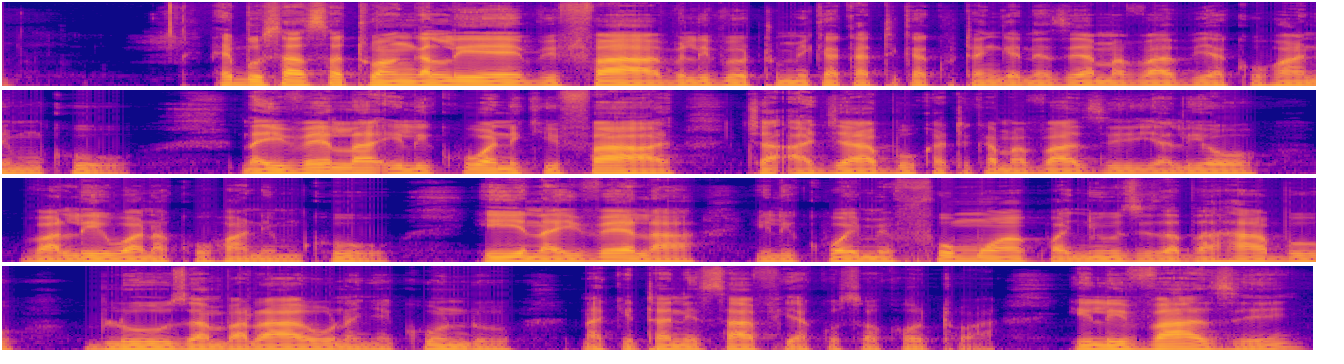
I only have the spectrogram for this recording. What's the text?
Hebu sasa tuangalie vifaa vilivyotumika katika kutengenezea mavazi ya kuhani mkuu. Naivela ilikuwa ni kifaa cha ajabu katika mavazi yaliyovaliwa na kuhani mkuu. Hii naivela ilikuwa imefumwa kwa nyuzi za dhahabu bluu zambarau na nyekundu na kitani safi ya kusokotwa. Hili vazi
